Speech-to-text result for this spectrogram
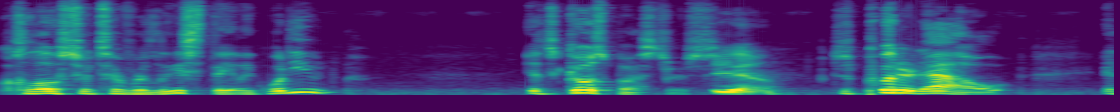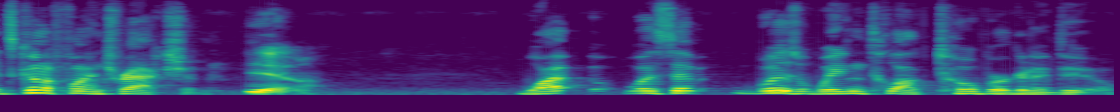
closer to release date, like what do you? It's Ghostbusters. Yeah. Just put it out. It's gonna find traction. Yeah. Why? What is that? What is waiting till October gonna do?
